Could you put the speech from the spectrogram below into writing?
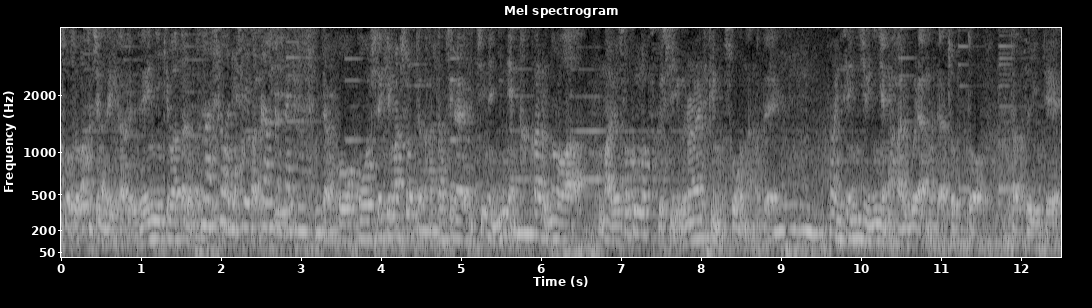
そうそうワクチンができたって全員に行き渡るのでまあそうです時間かかりますね。じゃあこうこうしていきましょうっていう形が1年2年かかるのは、まあ、予測もつくし占い的にもそうなので、多分2022年の春ぐらいまではちょっとふたついて、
